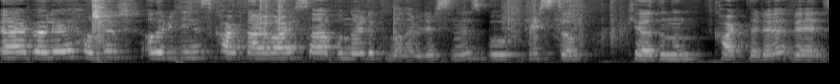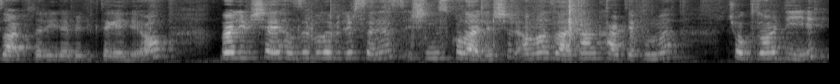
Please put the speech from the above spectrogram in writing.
Eğer böyle hazır alabildiğiniz kartlar varsa bunları da kullanabilirsiniz. Bu Bristol kağıdının kartları ve zarfları ile birlikte geliyor. Böyle bir şey hazır bulabilirseniz işiniz kolaylaşır ama zaten kart yapımı çok zor değil.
